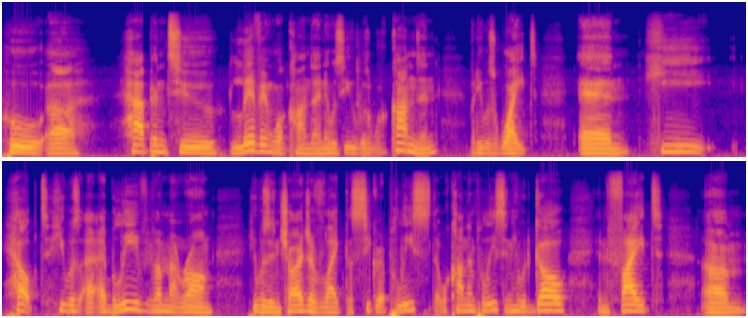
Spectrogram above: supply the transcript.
who uh, happened to live in Wakanda, and it was he was Wakandan, but he was white, and he helped. He was, I, I believe, if I'm not wrong, he was in charge of like the secret police, the Wakandan police, and he would go and fight um,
